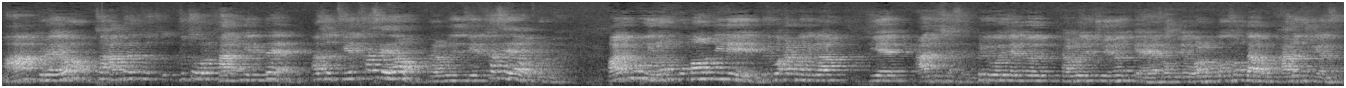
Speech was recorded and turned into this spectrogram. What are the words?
아 그래요? 저 안 그래도 그- 그쪽으로 가는 길인데 아 저 뒤에 타세요. 할머니 뒤에 타세요. 아이고 이런 고마운 일이 그리고 할머니가 뒤에 앉으셨어요. 그리고 이제 그 할머니 주인은 계속 이제 월곡동 성당으로 가는 중이었어요.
